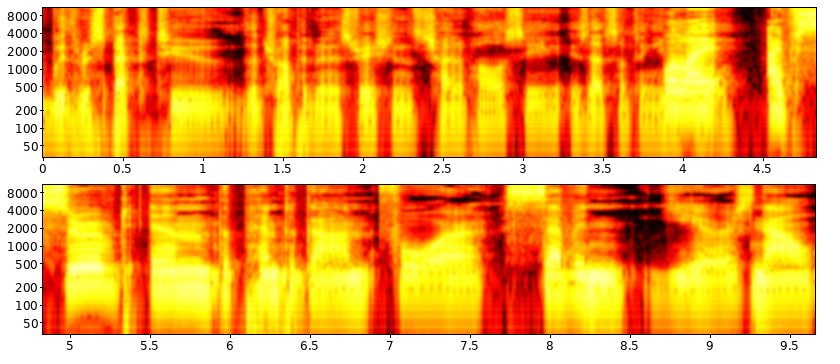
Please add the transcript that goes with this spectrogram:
with respect to the Trump administration's China policy? Is that something you well, I, I've served in the Pentagon for seven years, now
